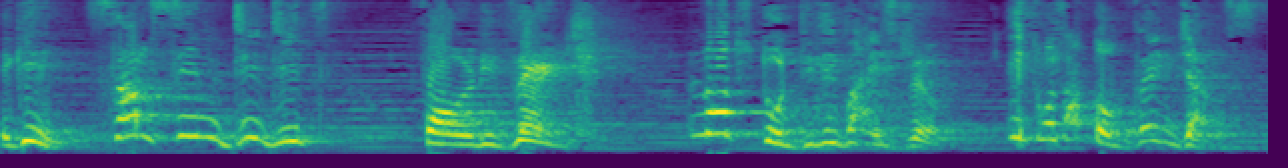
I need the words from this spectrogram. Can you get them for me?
Again, Samson did it for revenge, not to deliver Israel. It was out of vengeance.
